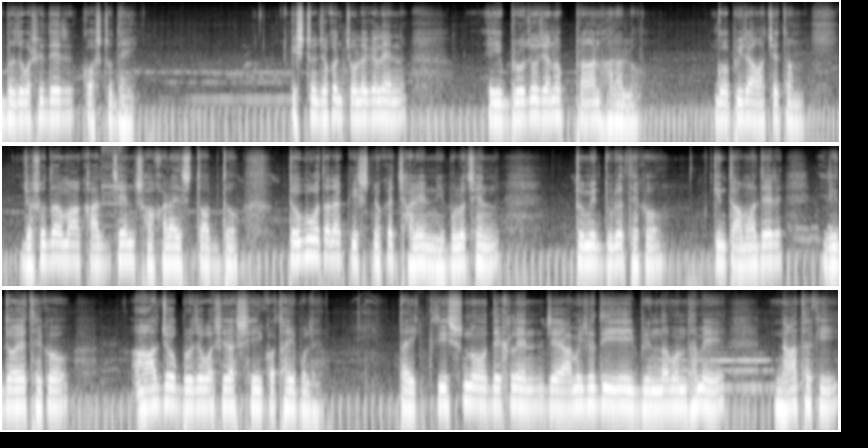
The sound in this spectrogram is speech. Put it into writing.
ব্রজবাসীদের কষ্ট দেয়। কৃষ্ণ যখন চলে গেলেন, এই ব্রজ যেন প্রাণ হারালো। গোপীরা অচেতন। যশোদা মা কাঁদছেন সখারা স্তব্ধ। তবুও তারা কৃষ্ণকে ছাড়েননি। বলেছেন, তুমি দূরে থেকো, কিন্তু আমাদের হৃদয়ে থেকো। আজও ব্রজবাসীরা সেই কথাই বলে। তাই কৃষ্ণ দেখলেন যে আমি যদি এই বৃন্দাবন ধামে না থাকি,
